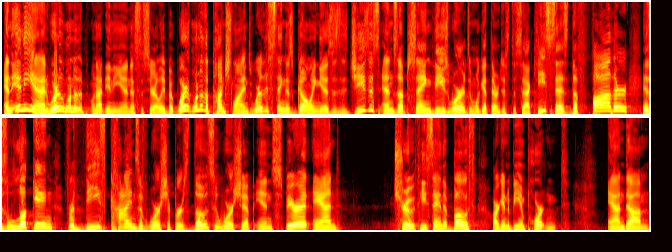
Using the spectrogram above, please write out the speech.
And in the end, where one of the, well, not in the end necessarily, but where one of the punchlines where this thing is going is, is that Jesus ends up saying these words, and we'll get there in just a sec. He says, The Father is looking for these kinds of worshipers, those who worship in spirit and truth. He's saying that both are going to be important. And um,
